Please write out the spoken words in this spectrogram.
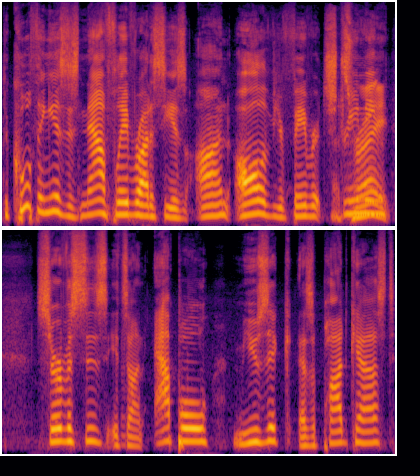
The cool thing is, is now Flavor Odyssey is on all of your favorite streaming right. services. It's on Apple Music as a podcast.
